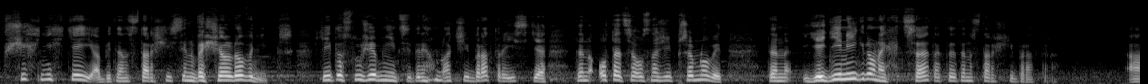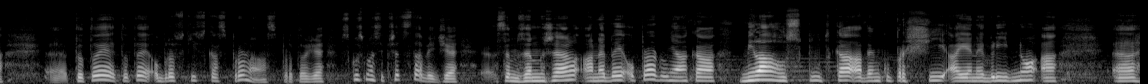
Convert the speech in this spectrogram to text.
Všichni chtějí, aby ten starší syn vešel dovnitř. Chtějí to služebníci, ten jeho mladší bratr jistě. Ten otec se ho snaží přemluvit. Ten jediný, kdo nechce, tak to je ten starší bratr. A e, toto je, toto je obrovský vzkaz pro nás, protože zkusme si představit, že jsem zemřel a nebe je opravdu nějaká milá hospůdka a venku prší a je nevlídno a e,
